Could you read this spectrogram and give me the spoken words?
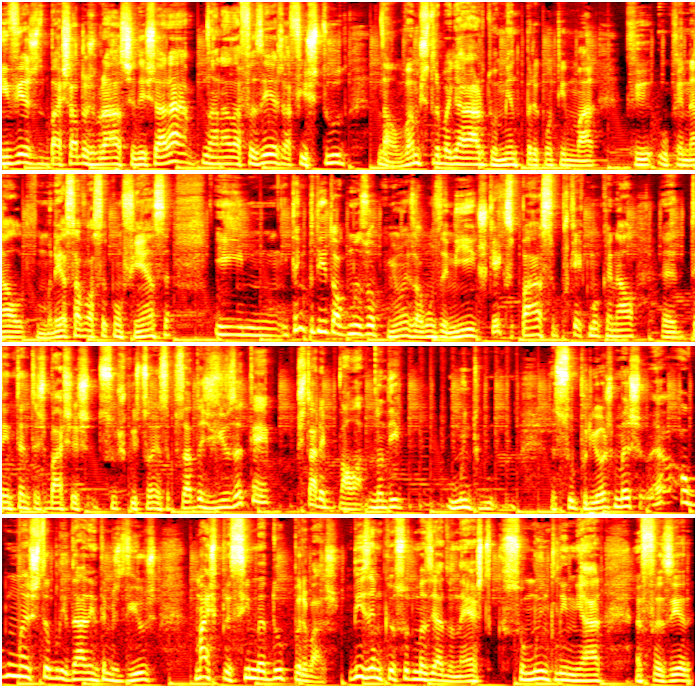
em vez de baixar os braços e deixar, ah, não há nada a fazer, já fiz tudo, não, vamos trabalhar arduamente para continuar que o canal merece a vossa confiança e, hum, tenho pedido algumas opiniões, alguns amigos, o que é que se passa, porque é que o meu canal uh, tem tantas baixas de subscrições, apesar das views até estarem, lá, não digo muito superiores, mas alguma estabilidade em termos de views mais para cima do que para baixo. Dizem-me que eu sou demasiado honesto, que sou muito linear a fazer.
